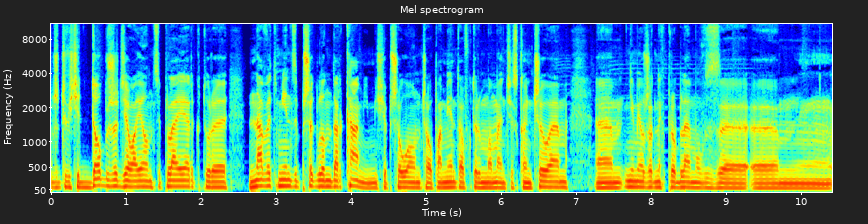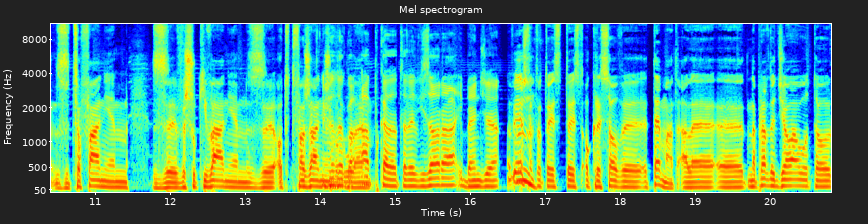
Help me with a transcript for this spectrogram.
rzeczywiście dobrze działający player, który nawet między przeglądarkami mi się przełączał, pamiętał w którym momencie skończyłem, nie miał żadnych problemów z, z cofaniem, z wyszukiwaniem, z odtwarzaniem Że w ogóle. Tylko apka do telewizora i będzie... No wiesz, no to, to, jest, to jest okresowy temat, ale e, naprawdę działało to,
